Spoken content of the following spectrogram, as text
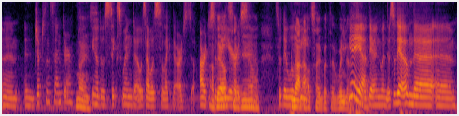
um, in Jepson Center. Nice. You know those six windows. I was selected artist, artist Oh, of the the outside, year. yeah, so yeah. so they will Not be outside, but the windows. Yeah, yeah, they're in windows. So they're on the. Um,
